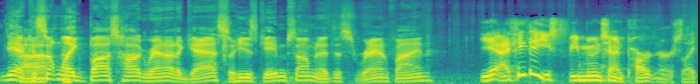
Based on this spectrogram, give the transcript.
Yeah, because Uh, something like Boss Hogg ran out of gas, so he just gave him some, and it just ran fine. Yeah, I think they used to be moonshine partners. Like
